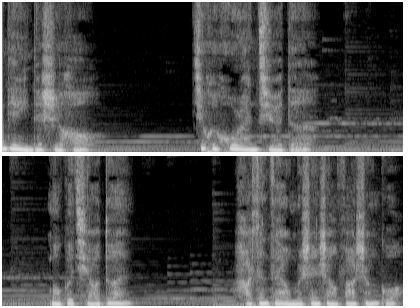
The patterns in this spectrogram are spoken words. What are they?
看电影的时候，就会忽然觉得某个桥段好像在我们身上发生过。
